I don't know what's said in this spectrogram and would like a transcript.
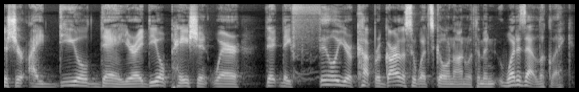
just your ideal day, your ideal patient where they, they fill your cup regardless of what's going on with them? And what does that look like?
